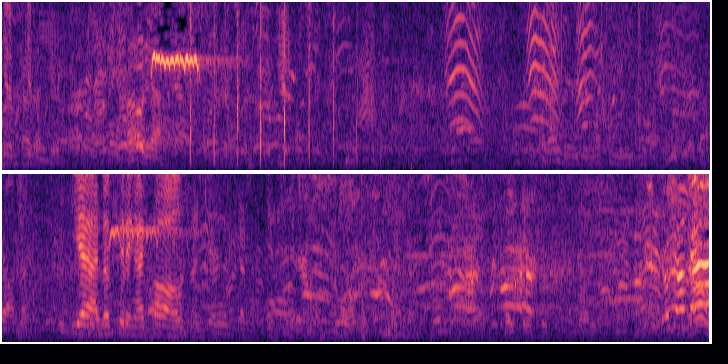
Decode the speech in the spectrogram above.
get him, get him. Oh, yeah. Yeah, no kidding. I called. Go, go, go!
